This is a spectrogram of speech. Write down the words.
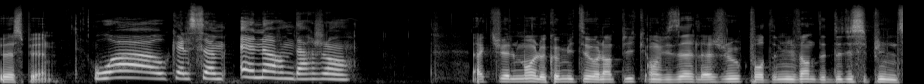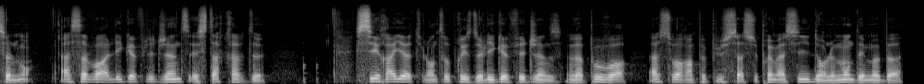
ESPN. Waouh, quelle somme énorme d'argent Actuellement, le comité olympique envisage l'ajout pour 2020 de deux disciplines seulement, à savoir League of Legends et StarCraft 2. Si Riot, l'entreprise de League of Legends, va pouvoir asseoir un peu plus sa suprématie dans le monde des MOBA,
